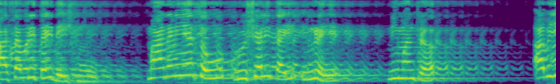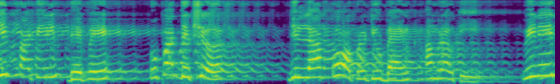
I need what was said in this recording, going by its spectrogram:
आसावरीताई देशमुख माननीय सौ वृषालीताई इंगळे निमंत्रक अभिजित पाटील ढेपे उपाध्यक्ष जिल्हा कोऑपरेटिव्ह बँक अमरावती विनीत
